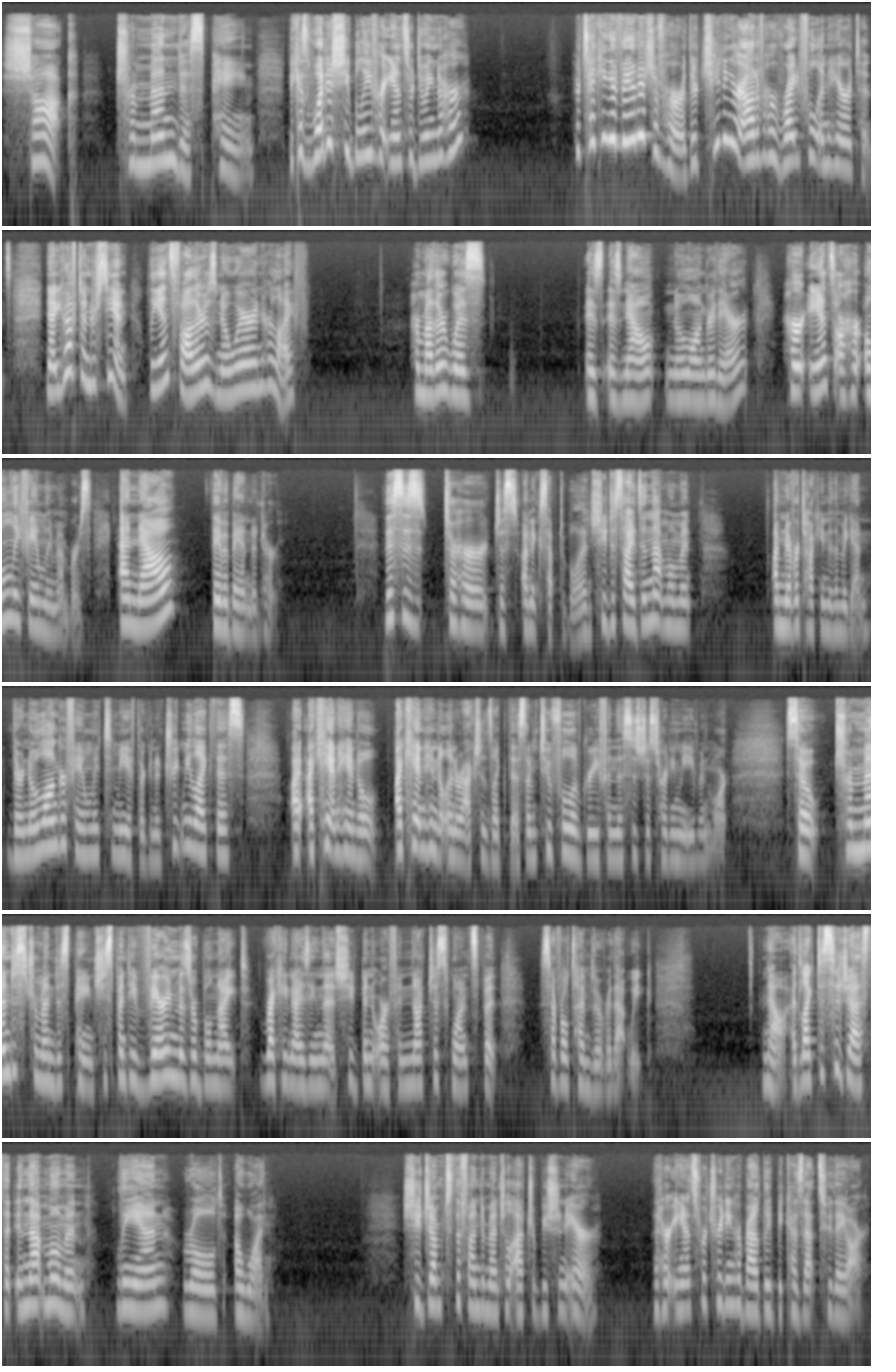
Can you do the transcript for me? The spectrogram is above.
Shock, tremendous pain. Because what does she believe her aunts are doing to her? They're taking advantage of her. They're cheating her out of her rightful inheritance. Now, you have to understand, Leanne's father is nowhere in her life. Her mother was is, is now no longer there. Her aunts are her only family members. And now they've abandoned her. This is to her just unacceptable. And she decides in that moment, I'm never talking to them again. They're no longer family to me. If they're going to treat me like this, I, I, can't handle I can't handle interactions like this. I'm too full of grief, and this is just hurting me even more. So, tremendous, tremendous pain. She spent a very miserable night recognizing that she'd been orphaned not just once, but several times over that week. Now, I'd like to suggest that in that moment, Leanne rolled a one. She jumped to the fundamental attribution error that her aunts were treating her badly because that's who they are.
